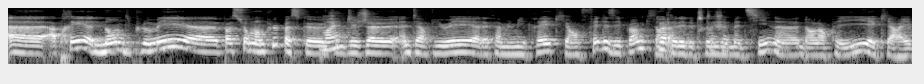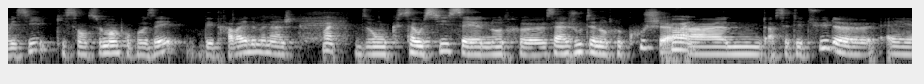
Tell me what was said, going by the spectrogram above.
Euh, après, non diplômée, euh, pas sûr non plus, parce que j'ai déjà interviewé les femmes immigrées qui ont fait des diplômes, qui ont fait des diplômes de médecine euh, dans leur pays et qui arrivent ici, qui sont seulement proposés des travails de ménage. Donc ça aussi, c'est notre, ça ajoute une autre couche à, cette étude et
